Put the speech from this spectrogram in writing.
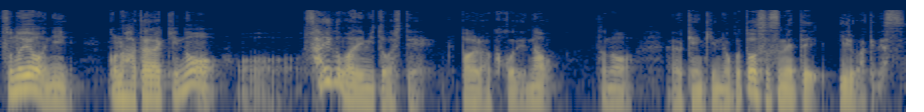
そのようにこの働きの最後まで見通してパウロはここでなおその献金のことを進めているわけです。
